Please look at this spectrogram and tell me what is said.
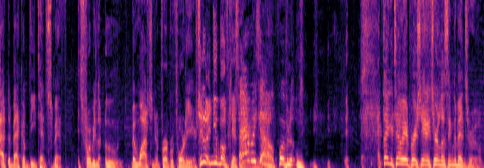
at the back of the Ted Smith. It's Formula Un. Been watching it for over 40 years. You know, you both kiss There we go. Formula Un. Thank you, Ted. We appreciate it. You're listening to Men's Room.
